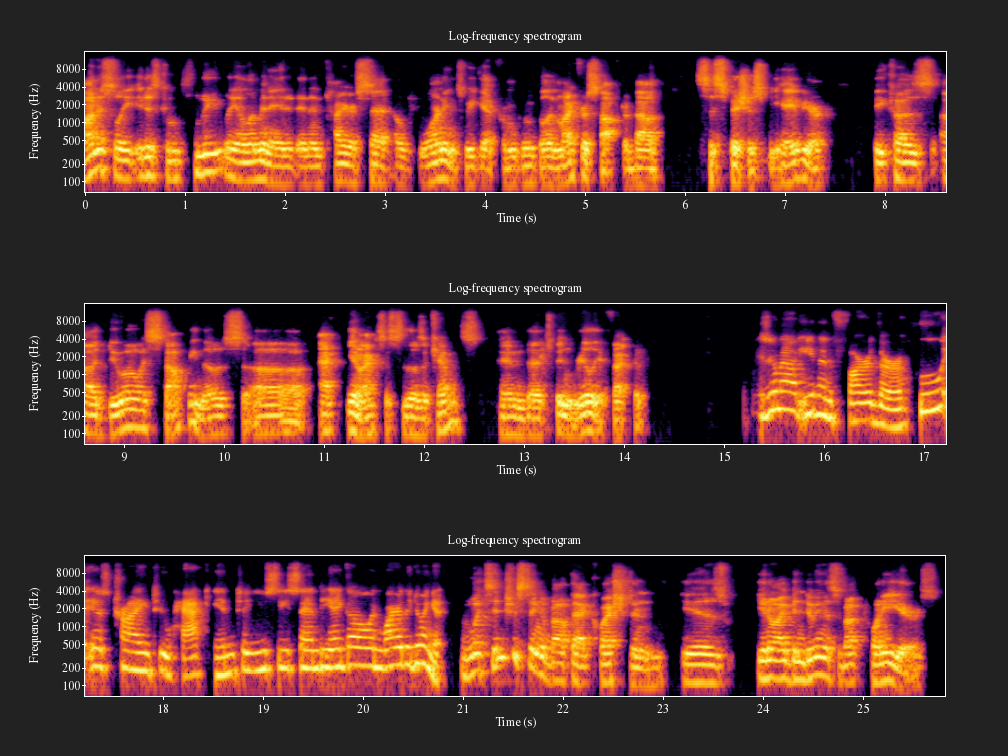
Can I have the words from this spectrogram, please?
honestly, it has completely eliminated an entire set of warnings we get from Google and Microsoft about suspicious behavior because uh, Duo is stopping those, uh, ac- you know, access to those accounts, and uh, it's been really effective we zoom out even farther, who is trying to hack into UC San Diego and why are they doing it? What's interesting about that question is, you know, I've been doing this about 20 years.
